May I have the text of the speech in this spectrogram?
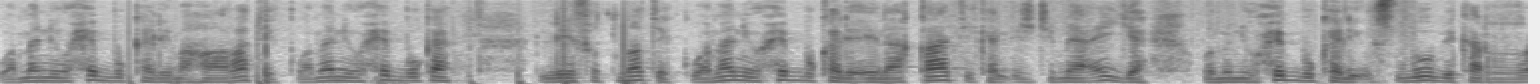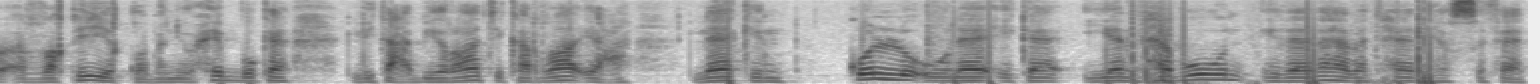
ومن يحبك لمهارتك ومن يحبك لفطنتك ومن يحبك لعلاقاتك الاجتماعية ومن يحبك لأسلوبك الرقيق ومن يحبك لتعبيراتك الرائعة. لكن كل أولئك يذهبون إذا ذهبت هذه الصفات.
